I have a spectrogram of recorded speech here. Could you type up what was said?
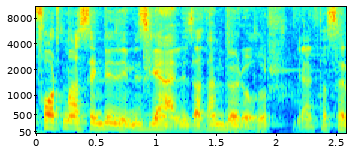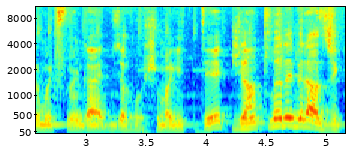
Ford Mustang dediğimiz genelde zaten böyle olur. Yani tasarım açısından gayet güzel. Hoşuma gitti. Jantları birazcık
